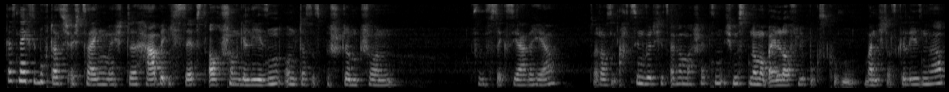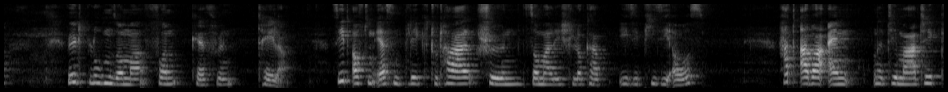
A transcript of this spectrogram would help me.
Das nächste Buch, das ich euch zeigen möchte, habe ich selbst auch schon gelesen und das ist bestimmt schon fünf, sechs Jahre her. 2018 würde ich jetzt einfach mal schätzen. Ich müsste nochmal bei Lovely Books gucken, wann ich das gelesen habe. Wildblumensommer von Catherine Taylor. Sieht auf den ersten Blick total schön, sommerlich, locker, easy peasy aus. Hat aber ein, eine Thematik,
